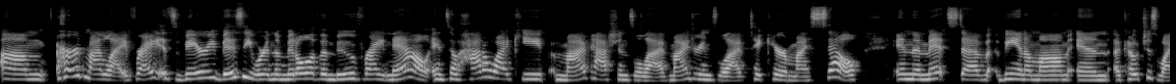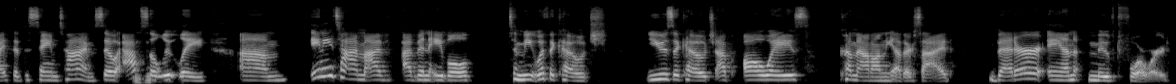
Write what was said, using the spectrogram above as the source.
um, heard my life, right? It's very busy. We're in the middle of a move right now. And so, how do I keep my passions alive, my dreams alive, take care of myself in the midst of being a mom and a coach's wife at the same time? So, mm-hmm. absolutely. Um, anytime I've, I've been able to meet with a coach, use a coach, I've always come out on the other side better and moved forward.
